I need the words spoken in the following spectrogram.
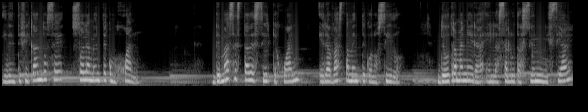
identificándose solamente como Juan. De más está decir que Juan era vastamente conocido. De otra manera, en la salutación inicial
